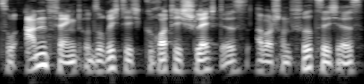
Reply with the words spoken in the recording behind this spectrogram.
so anfängt und so richtig grottig schlecht ist, aber schon 40 ist,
